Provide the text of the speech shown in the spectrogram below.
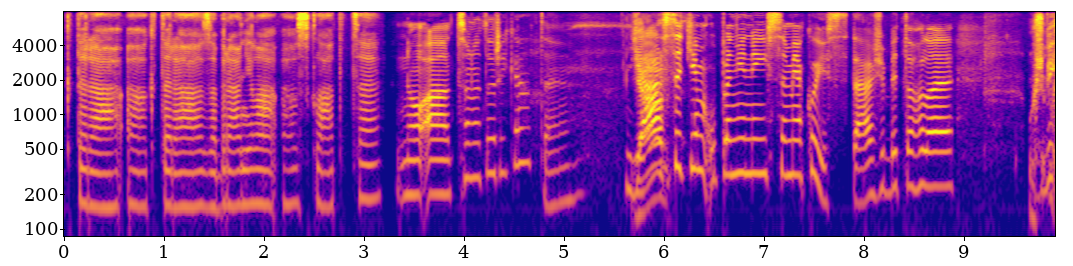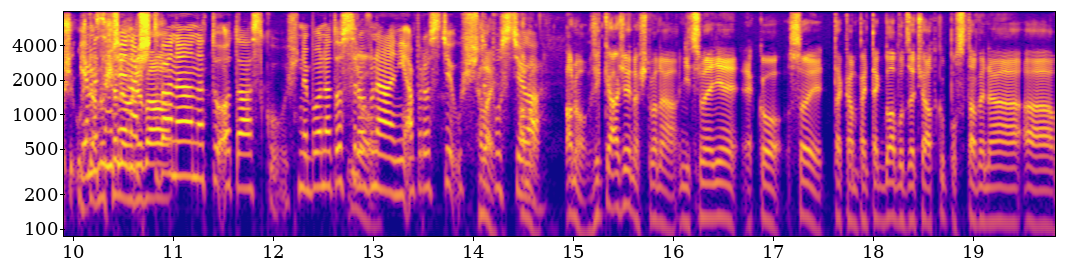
která, uh, která zabránila uh, skládce. No a co na to říkáte? Já, Já- si tím úplně nejsem jako jistá, že by tohle... Už, Vy, už, už já myslím, že je Nerudová- naštvaná na tu otázku už, nebo na to srovnání a prostě už Hele, to pustila. Ano, ano, říká, že je naštvaná, nicméně, jako, sorry, ta kampaň tak byla od začátku postavená a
